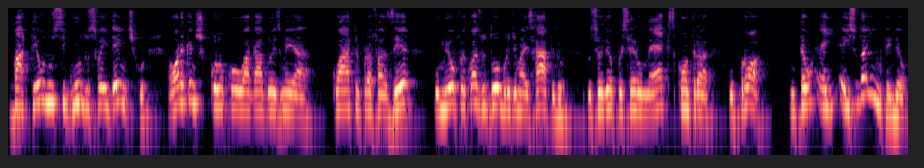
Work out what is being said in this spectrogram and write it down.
bateu nos segundos, foi idêntico. A hora que a gente colocou o H264 para fazer, o meu foi quase o dobro de mais rápido do seu deu por ser o Max contra o Pro. Então é, é isso daí, entendeu?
